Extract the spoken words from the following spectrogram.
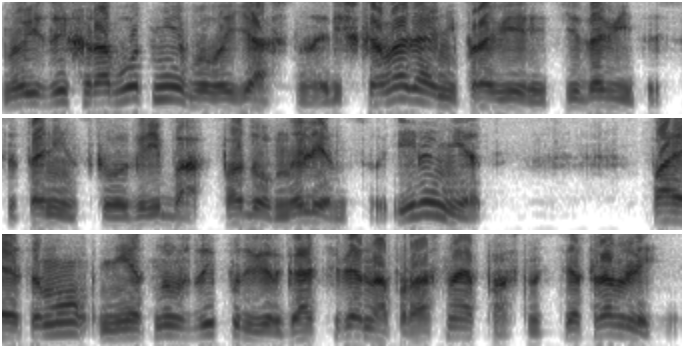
но из их работ не было ясно, рисковали они проверить ядовитость сатанинского гриба, подобно ленцу, или нет. Поэтому нет нужды подвергать себя напрасной опасности отравления.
